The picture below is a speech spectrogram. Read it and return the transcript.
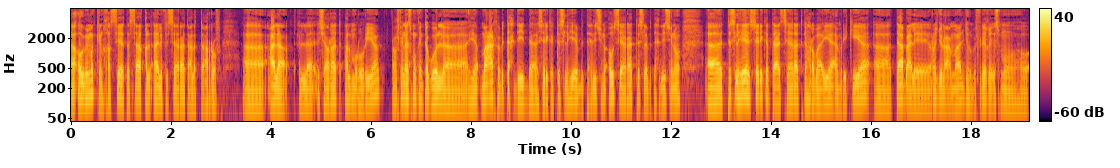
أو يمكن خاصية السائق الآلي في السيارات على التعرف. على الإشارات المرورية. في ناس ممكن تقول آه، هي ما عارفة بالتحديد آه، شركة تسلا هي بالتحديد شنو أو سيارات تسلا بالتحديد شنو. تسلا هي الشركة بتاعت سيارات كهربائية أمريكية تابعة لرجل أعمال جنوب أفريقي اسمه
